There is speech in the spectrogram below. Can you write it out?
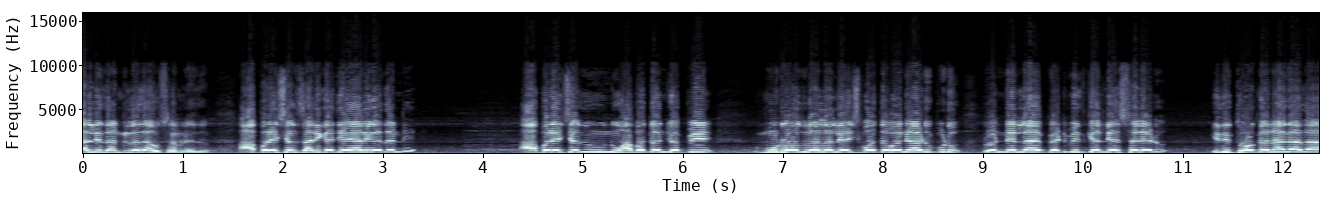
తల్లిదండ్రులది అవసరం లేదు. ఆపరేషన్ సరిగా చేయాలి కదండి. ఆపరేషన్ నువ్వు అబద్ధం చెప్పి మూడు రోజులలో లేచిపోతావని ఆడు ఇప్పుడు రెండు నెలల బెడ్ మీదకి వెళ్ళి లేస్తలేడు. ఇది దోకనా కాదా?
